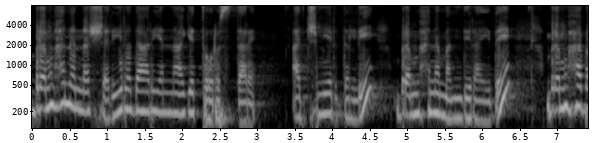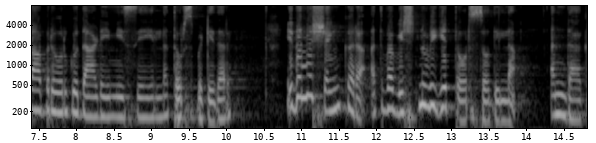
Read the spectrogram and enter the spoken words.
ಬ್ರಹ್ಮನನ್ನ ಶರೀರಧಾರಿಯನ್ನಾಗಿ ತೋರಿಸ್ತಾರೆ. ಅಜ್ಮೀರ್ದಲ್ಲಿ ಬ್ರಹ್ಮನ ಮಂದಿರ ಇದೆ. ಬ್ರಹ್ಮ ಬಾಬರವ್ರಿಗೂ ದಾಡಿ, ಮೀಸೆ ಎಲ್ಲ ತೋರಿಸ್ಬಿಟ್ಟಿದ್ದಾರೆ. ಇದನ್ನು ಶಂಕರ ಅಥವಾ ವಿಷ್ಣುವಿಗೆ ತೋರಿಸೋದಿಲ್ಲ. ಅಂದಾಗ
